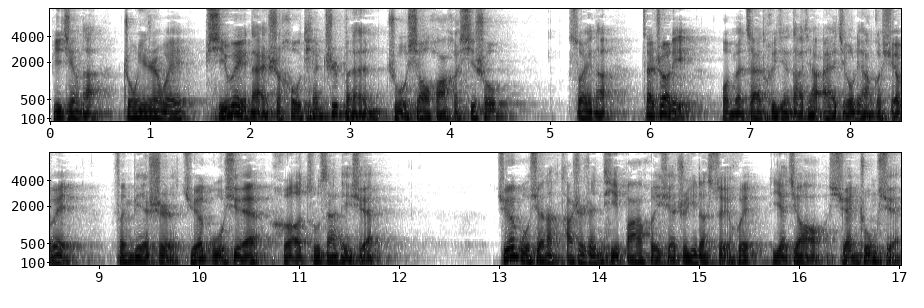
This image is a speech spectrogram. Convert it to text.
毕竟呢，中医认为脾胃乃是后天之本，主消化和吸收。所以呢，在这里我们再推荐大家艾灸两个穴位，分别是绝骨穴和足三里穴。绝骨穴呢，它是人体八会穴之一的髓会，也叫悬中穴。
